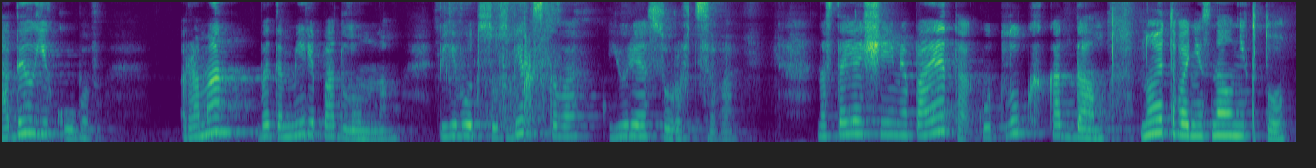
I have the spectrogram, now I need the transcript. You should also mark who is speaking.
Speaker 1: Адыл Якубов. Роман «В этом мире подлунном». Перевод с узбекского Юрия Суровцева. Настоящее имя поэта – Кутлук Каддам, но этого не знал никто.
